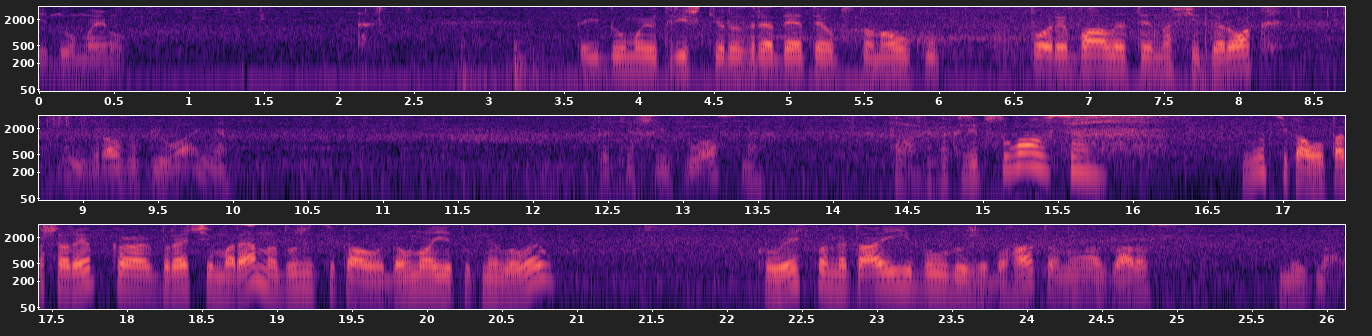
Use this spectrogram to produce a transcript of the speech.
І думаю. Та й думаю трішки розрядити обстановку, порибалити на фідерок. І зразу плювання. Таке ще й злосне. Так, закліпсувався. Ну, цікаво, перша рибка, до речі, марена дуже цікаво. Давно її тут не ловив. Колись, пам'ятаю, її було дуже багато, ну а зараз не знаю,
